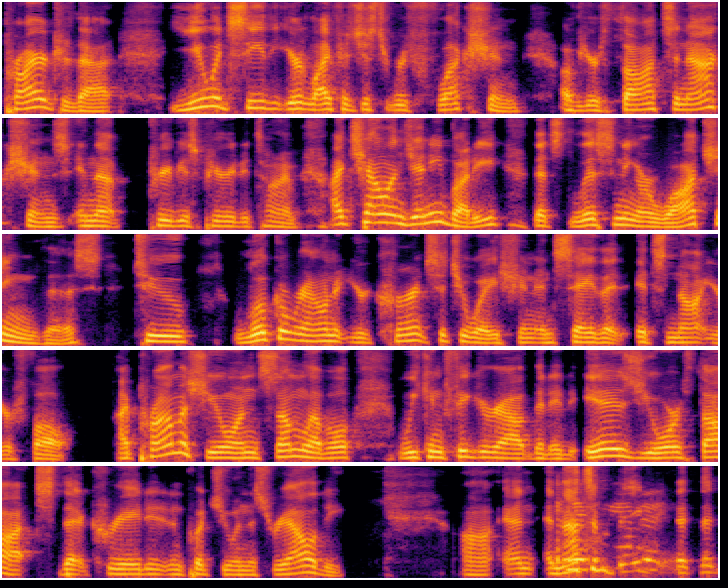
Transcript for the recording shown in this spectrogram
prior to that, you would see that your life is just a reflection of your thoughts and actions in that previous period of time. I challenge anybody that's listening or watching this to look around at your current situation and say that it's not your fault. I promise you, on some level, we can figure out that it is your thoughts that created and put you in this reality. Uh, and and that's a big that,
